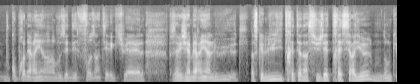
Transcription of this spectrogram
vous comprenez rien, vous êtes des faux intellectuels, vous avez jamais rien lu. Parce que lui, il traitait d'un sujet très sérieux, donc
